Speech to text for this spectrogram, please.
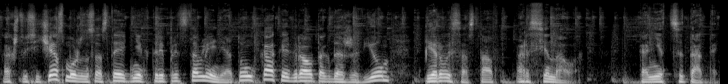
Так что сейчас можно составить некоторые представления о том, как играл тогда живьем первый состав «Арсенала». Конец цитаты.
